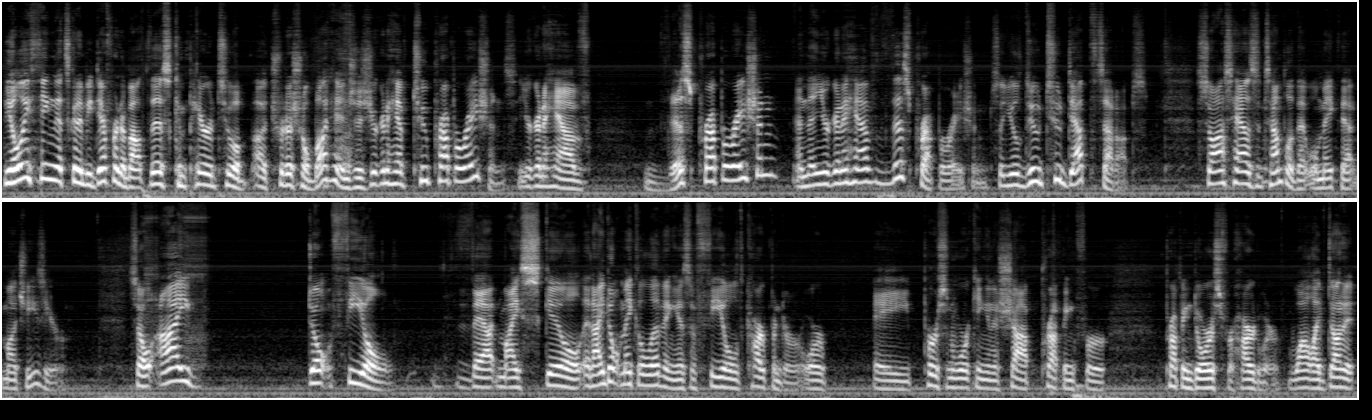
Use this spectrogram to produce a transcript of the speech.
The only thing that's going to be different about this compared to a, a traditional butt hinge is you're going to have two preparations. You're going to have this preparation, and then you're going to have this preparation. So you'll do two depth setups. Soss has a template that will make that much easier. So I don't feel that my skill, and I don't make a living as a field carpenter or a person working in a shop prepping for prepping doors for hardware. While I've done it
